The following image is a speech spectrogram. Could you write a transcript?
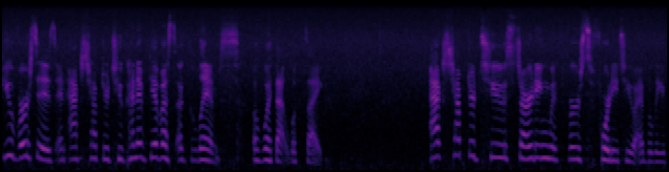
few verses in Acts chapter 2 kind of give us a glimpse of what that looks like. Acts chapter 2, starting with verse 42, I believe.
